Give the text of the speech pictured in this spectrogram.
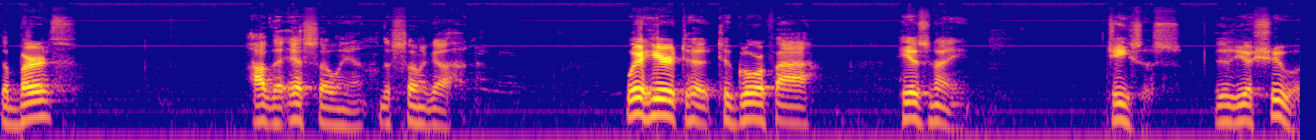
the birth of the S-O-N, the Son of God. We're here to, to glorify his name, Jesus, Yeshua,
